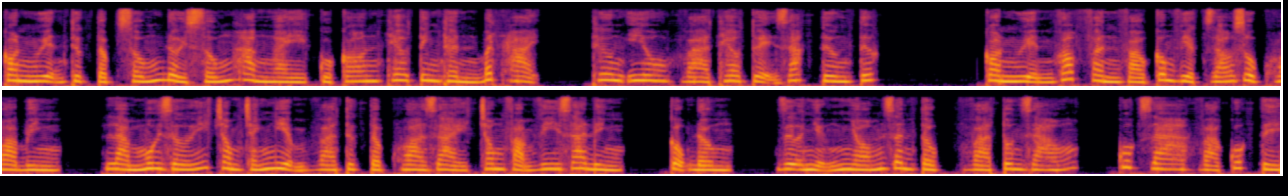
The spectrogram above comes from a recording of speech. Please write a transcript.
Con nguyện thực tập sống đời sống hàng ngày của con theo tinh thần bất hại, thương yêu và theo tuệ giác tương tức còn nguyện góp phần vào công việc giáo dục hòa bình, làm môi giới trong chánh niệm và thực tập hòa giải trong phạm vi gia đình, cộng đồng, giữa những nhóm dân tộc và tôn giáo, quốc gia và quốc tế.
